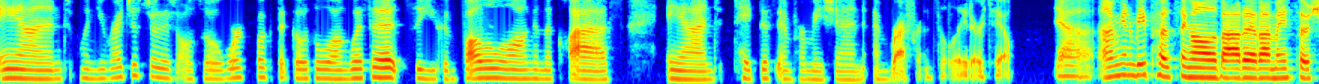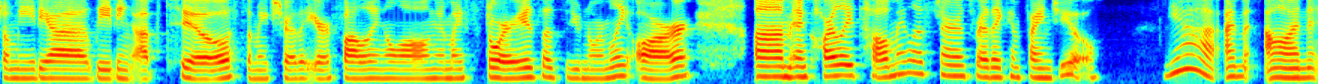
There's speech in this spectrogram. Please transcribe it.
And when you register, there's also a workbook that goes along with it. So you can follow along in the class and take this information and reference it later too. Yeah, I'm going to be posting all about it on my social media leading up to. So make sure that you're following along in my stories as you normally are. Um, and Carly, tell my listeners where they can find you. Yeah, I'm on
